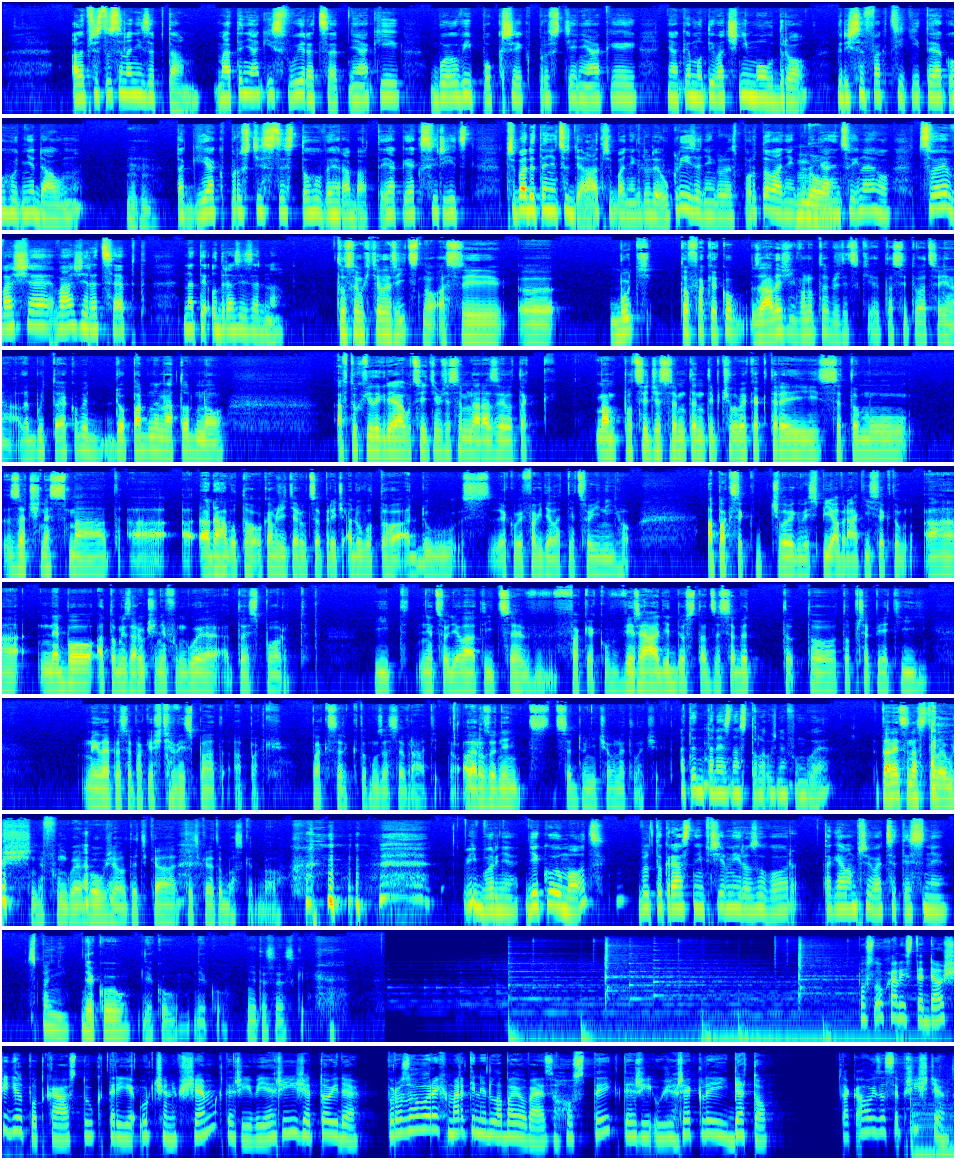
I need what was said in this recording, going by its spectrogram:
ale přesto se na ní zeptám. Máte nějaký svůj recept, nějaký bojový pokřik, prostě nějaký, nějaké motivační moudro, když se fakt cítíte jako hodně down, mm-hmm. Tak jak prostě se z toho vyhrabat? Jak, jak si říct, třeba jdete něco dělat, třeba někdo jde uklízet, někdo jde sportovat, někdo no. dělá něco jiného. Co je vaše, váš recept na ty odrazy ze dna? To jsem chtěl říct, no asi uh, buď to fakt jako záleží, ono to vždycky je ta situace jiná, ale buď to jakoby dopadne na to dno a v tu chvíli, kdy já ucítím, že jsem narazil, tak mám pocit, že jsem ten typ člověka, který se tomu začne smát a, a, a dá od toho okamžitě ruce pryč a jdu od toho a jdu jakoby fakt dělat něco jiného. A pak se člověk vyspí a vrátí se k tomu. A nebo, a to mi zaručeně funguje, to je sport. Jít něco dělat, jít se fakt jako vyřádit, dostat ze sebe to, to, to přepětí. Nejlépe se pak ještě vyspat a pak pak se k tomu zase vrátit. No. Ale rozhodně se do ničeho netlačit. A ten tanec na stole už nefunguje? Tanec na stole už nefunguje, bohužel. Teďka, teďka je to basketbal. Výborně. Děkuji moc. Byl to krásný, příjemný rozhovor. Tak já vám přeju, ať se ty sny splní. Děkuju, děkuju, děkuju. Mějte se hezky. Poslouchali jste další díl podcastu, který je určen všem, kteří věří, že to jde. V rozhovorech Martiny Dlabajové s hosty, kteří už řekli jde to. Tak ahoj zase příště.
